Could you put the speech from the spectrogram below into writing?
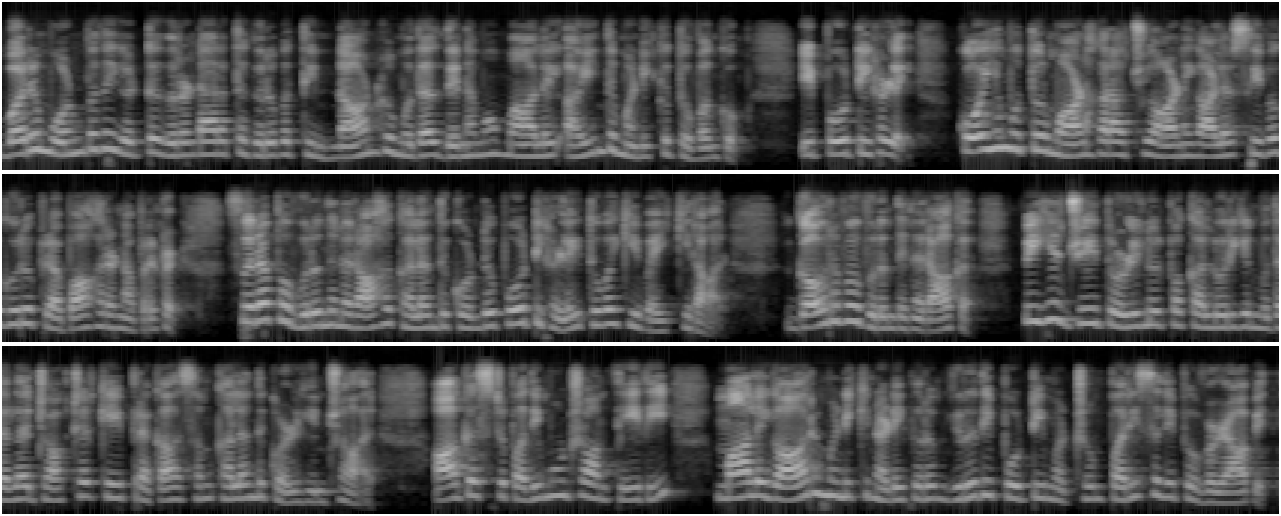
வரும் ஒன்பது எட்டு இரண்டாயிரத்து இருபத்தி நான்கு முதல் தினமும் மாலை ஐந்து மணிக்கு துவங்கும். இப்போட்டிகளை கோயமுத்தூர் மாநகராட்சி ஆணையாளர் சிவகுரு பிரபாகரன் அவர்கள் சிறப்பு விருந்தினராக கலந்து கொண்டு போட்டிகளை துவக்கி வைக்கிறார். கௌரவ விருந்தினராக பிஹெச்ஜி தொழில்நுட்ப கல்லூரியின் முதல்வர் டாக்டர் கே. பிரகாசம் கலந்து கொள்கின்றார். ஆகஸ்ட் பதிமூன்றாம் தேதி மாலை ஆறு மணிக்கு நடைபெறும் இறுதிப் போட்டி மற்றும் பரிசளிப்பு விழாவில்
